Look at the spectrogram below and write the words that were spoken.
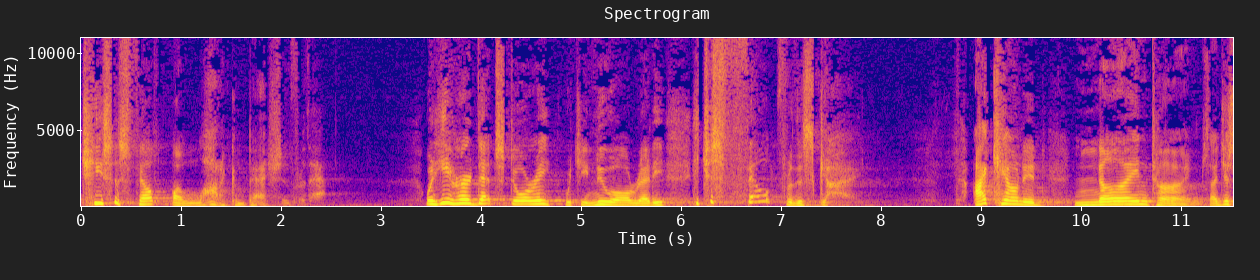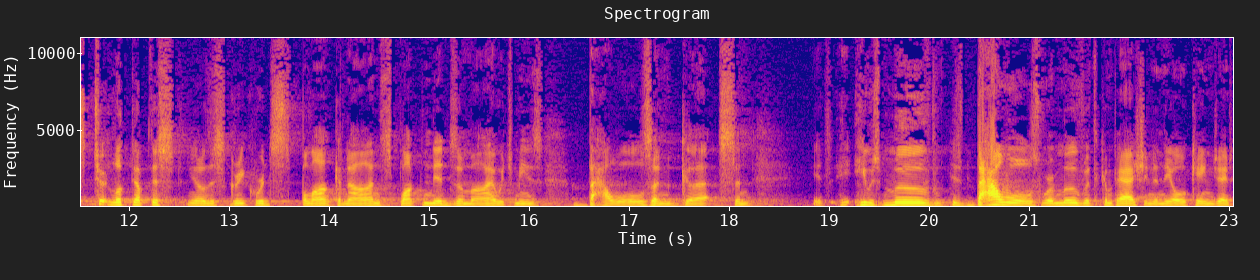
Jesus felt a lot of compassion for that. When he heard that story, which he knew already, he just felt for this guy. I counted nine times. I just took, looked up this, you know, this Greek word splanchnon, splanchnizomai, which means bowels and guts. And he, he was moved, his bowels were moved with compassion in the old King James.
